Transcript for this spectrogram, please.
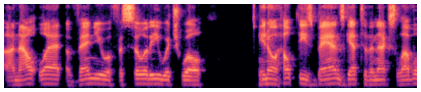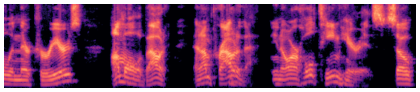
an outlet, a venue, a facility, which will, you know, help these bands get to the next level in their careers, I'm all about it. And I'm proud of that. You know, our whole team here is. So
